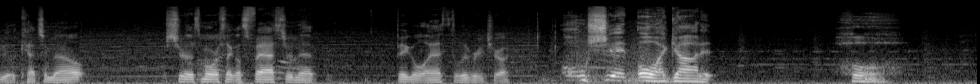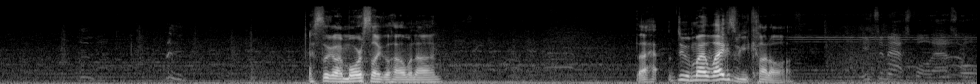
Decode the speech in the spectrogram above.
Able to catch him now. I'm sure this motorcycle's faster than that big ol' ass delivery truck. Oh shit! Oh, I got it! Oh. I still got my motorcycle helmet on. The he- Dude, my legs would be cut off. Need some asphalt, asshole.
